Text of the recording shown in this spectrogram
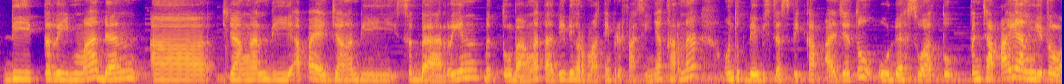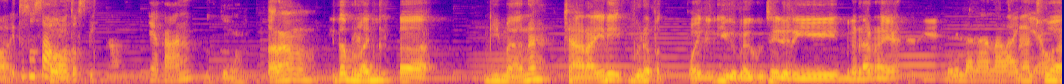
diterima dan eh, jangan di apa ya, jangan disebarin betul banget tadi dihormatin privasinya karena untuk dia bisa speak up aja tuh udah suatu pencapaian gitu loh. Itu susah loh untuk speak up. ya kan? Betul. Sekarang kita berlanjut ke gimana cara ini gue dapet poin ini juga bagus nih dari Mbak Nana ya dari Dari Mbak Nana lagi. Najwa.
